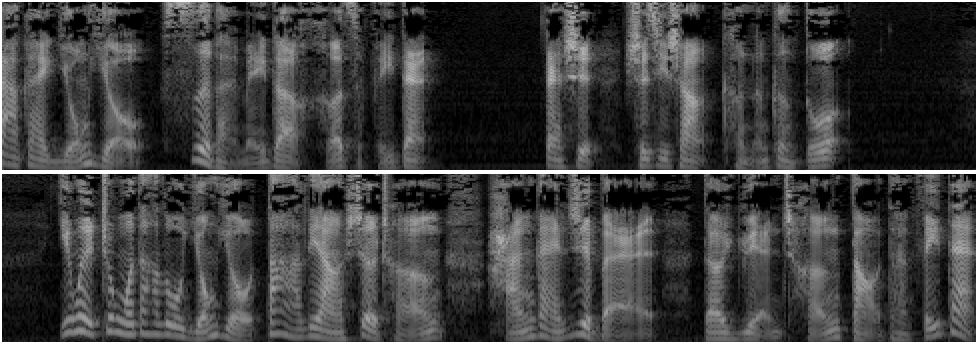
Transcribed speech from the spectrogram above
大概拥有四百枚的核子飞弹，但是实际上可能更多。因为中国大陆拥有大量射程涵盖日本的远程导弹飞弹，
